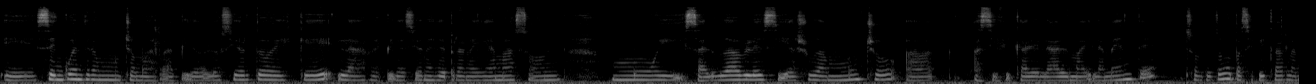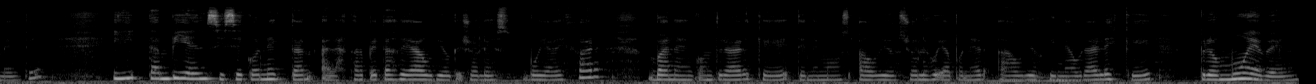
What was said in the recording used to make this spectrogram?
eh, se encuentran mucho más rápido. Lo cierto es que las respiraciones de pranayama son muy saludables y ayudan mucho a pacificar el alma y la mente, sobre todo pacificar la mente. Y también si se conectan a las carpetas de audio que yo les voy a dejar, van a encontrar que tenemos audios, yo les voy a poner audios binaurales que promueven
